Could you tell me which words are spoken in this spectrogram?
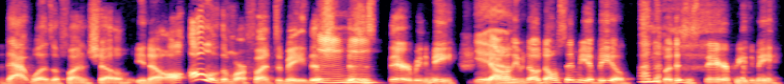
that was a fun show. You know, all, all of them are fun to me. This this is mm-hmm. therapy to me. Yeah. Yeah, I don't even know. Don't send me a bill, but this is therapy to me.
